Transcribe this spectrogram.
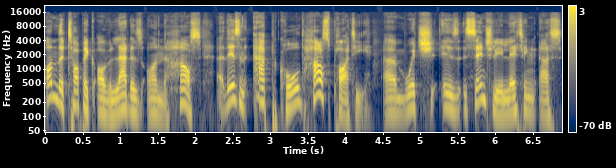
On the topic of ladders on house, uh, there's an app called House Party, um, which is essentially letting us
